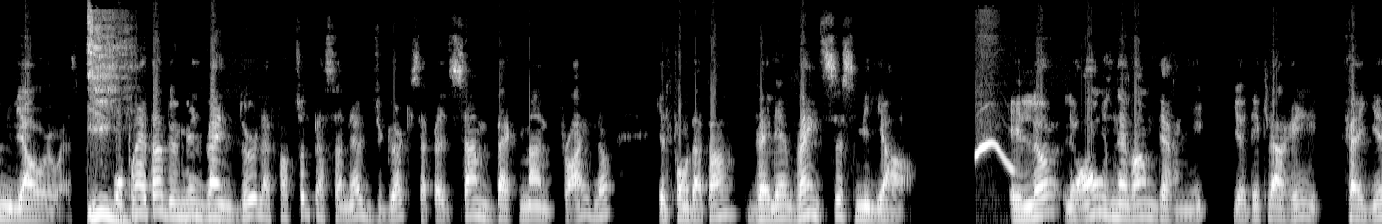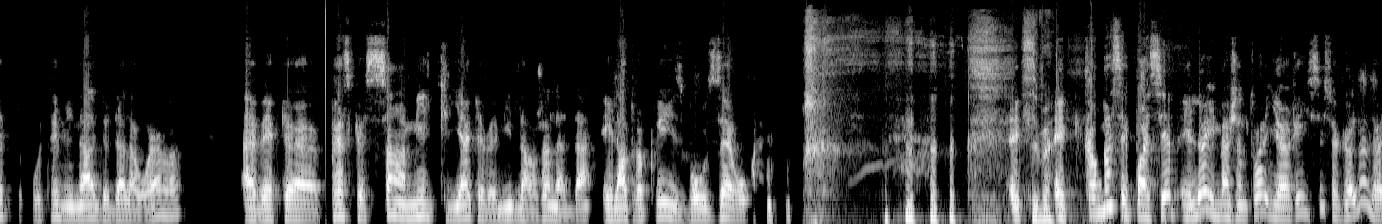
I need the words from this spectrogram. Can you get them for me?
milliards US. Au printemps 2022, la fortune personnelle du gars qui s'appelle Sam Beckman-Fried, là, qui est le fondateur, valait 26 milliards. Et là, le 11 novembre dernier, il a déclaré faillite au tribunal de Delaware, là, avec euh, presque 100 000 clients qui avaient mis de l'argent là-dedans et l'entreprise vaut zéro. et, comment c'est possible? Et là, imagine-toi, il a réussi, ce gars-là, là,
